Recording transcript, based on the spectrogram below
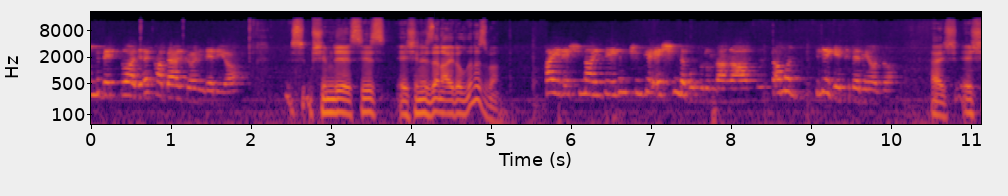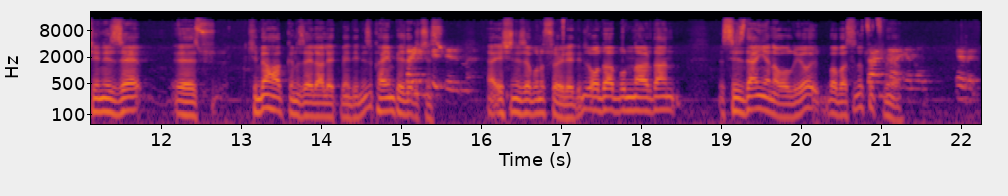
şimdi beddua ederek haber gönderiyor. Şimdi siz eşinizden ayrıldınız mı? Hayır eşim ayrı değilim çünkü eşim de bu durumdan rahatsızdı ama dile getiremiyordu. Ha, eş- eşinize e, kime hakkınızı helal etmediğinizi kayınpeder için. Kayınpederime. Ha, eşinize bunu söylediniz. O da bunlardan sizden yana oluyor. Babasını tutmuyor. Benden yana oldu. Evet.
